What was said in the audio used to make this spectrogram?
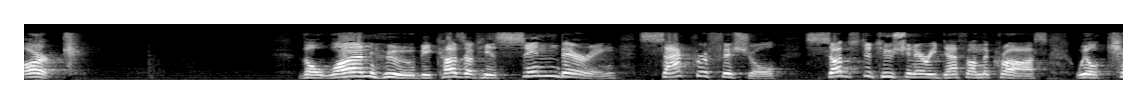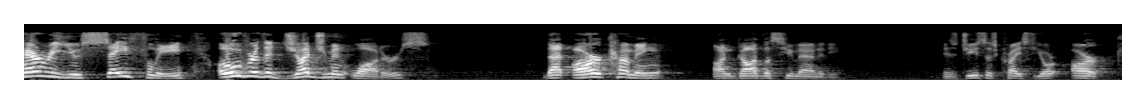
ark? The one who, because of his sin bearing, sacrificial, substitutionary death on the cross, will carry you safely over the judgment waters that are coming on godless humanity. Is Jesus Christ your ark?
